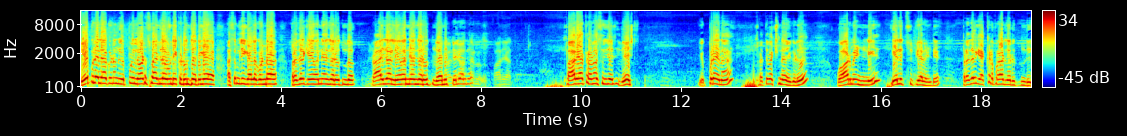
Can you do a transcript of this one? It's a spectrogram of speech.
ఏపీలో లేకుండా నువ్వు ఎప్పుడు లోటస్ పాండ్లో ఉండి ఇక్కడ ఉంచి అదిగే అసెంబ్లీకి వెళ్ళకుండా ప్రజలకు ఏ అన్యాయం జరుగుతుందో? రాజధానిలో ఏ అన్యాయం జరుగుతుందో అని తెలియాలిగా పాదయాత్ర అనవసరం చేసి వేస్ట్ ఎప్పుడైనా ప్రతిపక్ష నాయకుడు గవర్నమెంట్ని ఏలు చూపించాలంటే ప్రజలకు ఎక్కడ ప్రాడు జరుగుతుంది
